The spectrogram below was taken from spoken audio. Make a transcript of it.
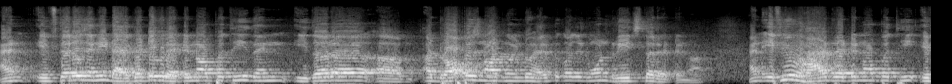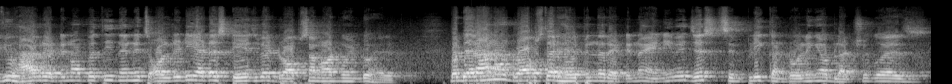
And if there is any diabetic retinopathy, then either a, um, a drop is not going to help because it won't reach the retina. And if you had retinopathy, if you have retinopathy, then it's already at a stage where drops are not going to help. But there are no drops that help in the retina anyway. Just simply controlling your blood sugar is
